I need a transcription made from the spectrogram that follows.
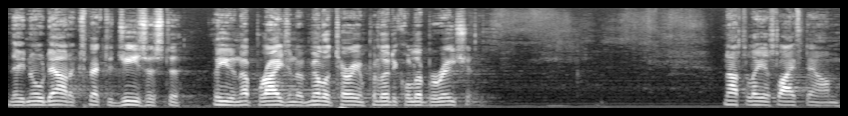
They no doubt expected Jesus to lead an uprising of military and political liberation, not to lay his life down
